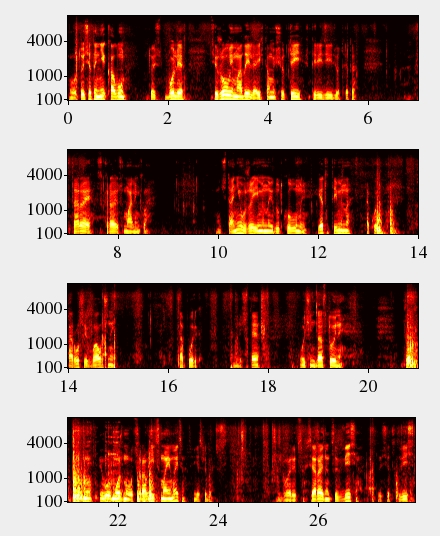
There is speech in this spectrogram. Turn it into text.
Вот, то есть это не колун. То есть более тяжелые модели, а их там еще три впереди идет. Это вторая с краю, с маленького. Значит, они уже именно идут колуны. Этот именно такой хороший валочный топорик. Я считаю, очень достойный. Так, ну, его можно вот сравнить с моим этим, если бы говорится. Вся разница в весе. То есть этот весит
